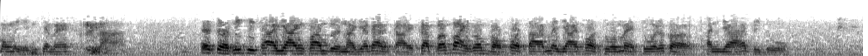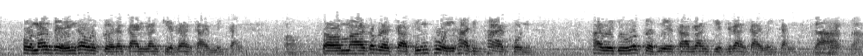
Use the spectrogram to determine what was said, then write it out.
มองไม่เห็นใช่ไหมครับ ถ้าเกิดนิพิทายายความเบื่อหน่ายในร่างกายกลับมาบ้านก็บอกพ่อตาแม่ยายพ่อตัวแม่ตัวแล้วก็พันยาให้ไปดูพวกนั้นไปเห็นเขาก็เกิดอาการรังเกียจร่างกายเหมือนกันอ๋อต่อมาก็ประกาศถึงผู้อีกห้าถึงห้าคนให้ไปดูว่าเกิดมีอาการรังเกียจในร่างกายเหมือนกันครับครับ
